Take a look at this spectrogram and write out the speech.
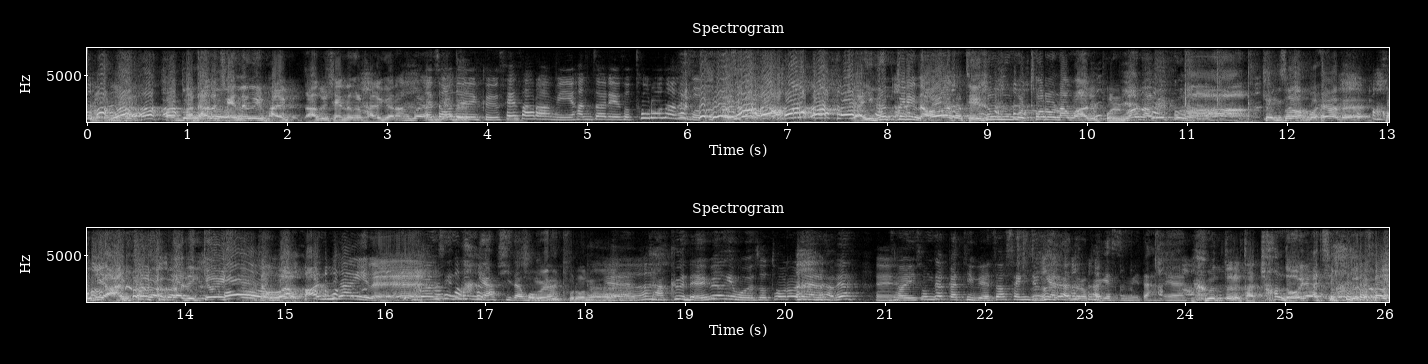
그런 거야? 아, 나도 재능을 발 나도 재능을 발견한 거야. 아니, 이제. 저는 그 세 사람이 한 자리에서 토론하는 거 보고 싶어요. 야 이것들이 나와서 대선 후보 토론하면 아주 볼만하겠구나. 경선 한번 해야 돼. 거기 안철수까지 껴있으면 정말 환장이네. 그건 생중계 합시다. 우리가. 코미디 프로네. 예, 자그 네 명이 모여서 토론회를 하면 네. 저희 송작가 TV에서 생중계를 하도록 하겠습니다. 예. 그것들을 다 쳐 넣어야지. 그것들이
